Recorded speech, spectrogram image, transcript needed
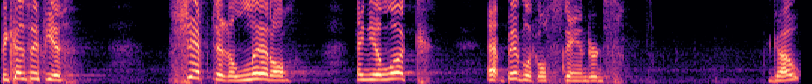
because if you shift it a little and you look at biblical standards, goat,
